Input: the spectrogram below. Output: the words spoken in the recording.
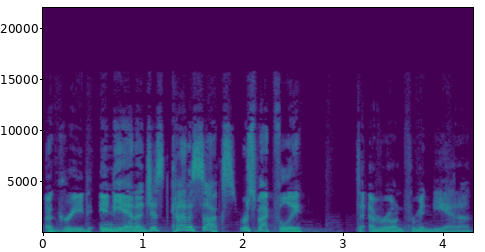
Agreed. Indiana just kind of sucks. Respectfully to everyone from Indiana.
